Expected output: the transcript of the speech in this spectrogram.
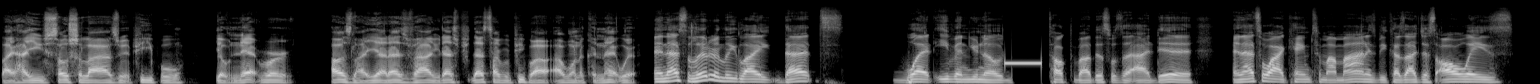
like how you socialize with people, your network, I was like, yeah, that's value. That's that's type of people I, I want to connect with. And that's literally like that's what even you know talked about. This was an idea, and that's why it came to my mind is because I just always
